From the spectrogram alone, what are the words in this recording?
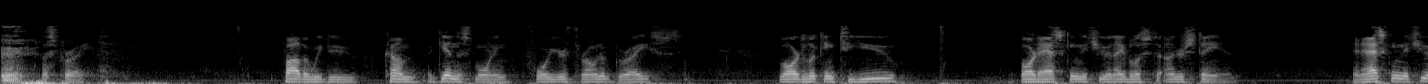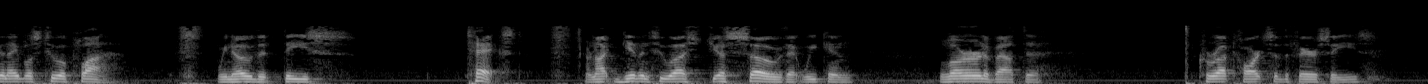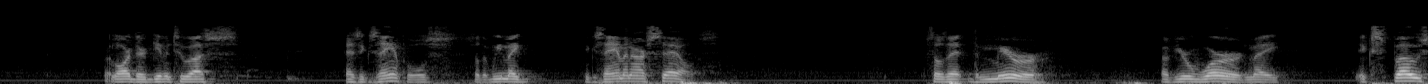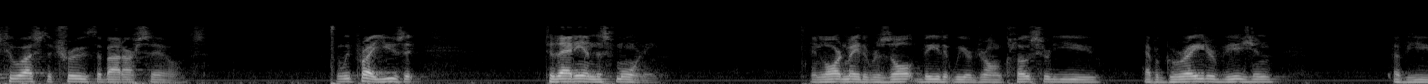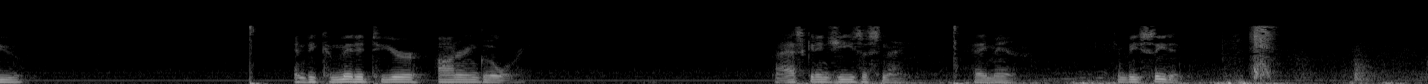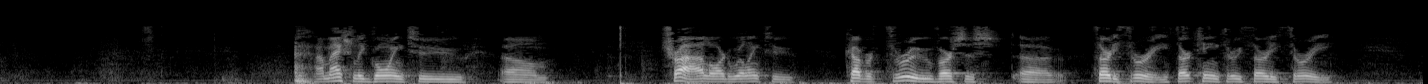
Let's pray. Father, we do come again this morning for your throne of grace. Lord, looking to you, Lord, asking that you enable us to understand and asking that you enable us to apply. We know that these texts are not given to us just so that we can learn about the corrupt hearts of the Pharisees. But Lord, they're given to us as examples so that we may examine ourselves, so that the mirror of your word may expose to us the truth about ourselves. And we pray, use it to that end this morning. And Lord, may the result be that we are drawn closer to you, have a greater vision of you, and be committed to your honor and glory. I ask it in Jesus' name. Amen. You can be seated. I'm actually going to um, try, Lord willing, to cover through verses uh, 33, 13 through 33.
